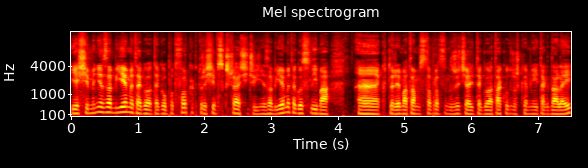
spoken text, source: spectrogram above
Jeśli my nie zabijemy tego, tego potworka, który się wskrzesi, czyli nie zabijemy tego slima, e, który ma tam 100% życia i tego ataku troszkę mniej i tak dalej,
